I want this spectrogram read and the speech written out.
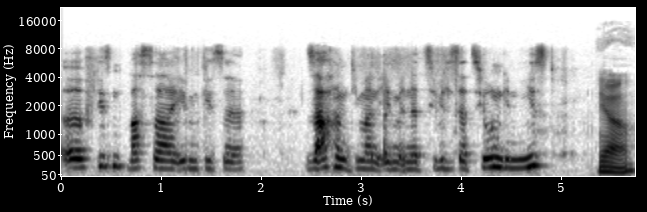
äh, fließend Wasser, eben diese Sachen, die man eben in der Zivilisation genießt. Ja.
